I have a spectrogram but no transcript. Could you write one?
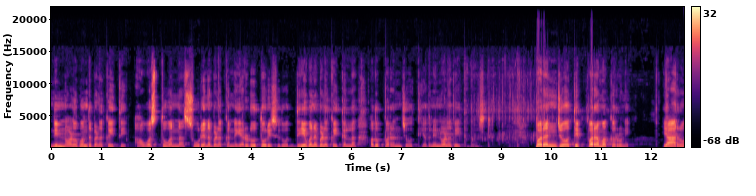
ನಿನ್ನೊಳಗೊಂದು ಬೆಳಕೈತಿ ಆ ವಸ್ತುವನ್ನ ಸೂರ್ಯನ ಬೆಳಕನ್ನು ಎರಡೂ ತೋರಿಸಿದ ದೇವನ ಬೆಳಕೈತಲ್ಲ ಅದು ಪರಂಜ್ಯೋತಿ, ಅದು ನಿನ್ನೊಳಗೈತದು ಅಷ್ಟೆ. ಪರಂಜ್ಯೋತಿ ಪರಮ ಕರುಣಿ. ಯಾರು?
